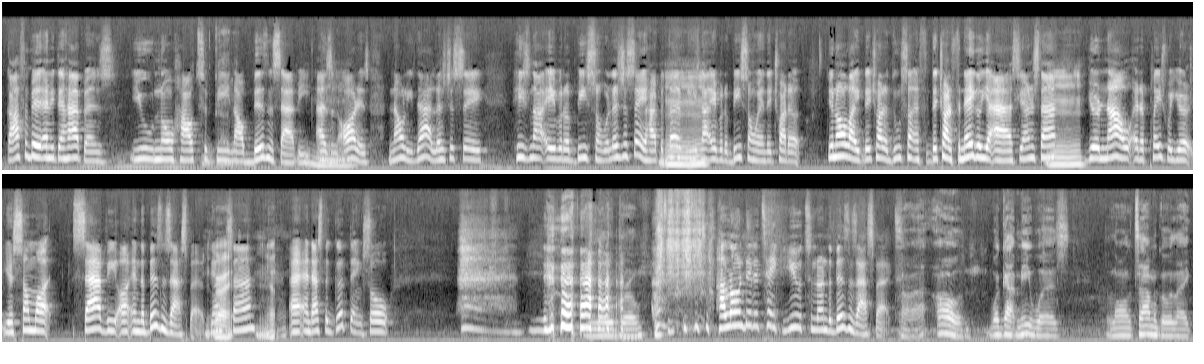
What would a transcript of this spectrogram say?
God forbid anything happens, you know how to be now business savvy as an artist. Not only that, let's just say he's not able to be somewhere. Let's just say hypothetically he's not able to be somewhere, and they try to, you know, like they try to do something. They try to finagle your ass. You understand? Mhm. You're now at a place where you're you're somewhat savvy uh, in the business aspect. You Right. understand? Yep. And, and that's the good thing. So. Bro. How long did it take you to learn the business aspect? Uh, oh, what got me was a long time ago, like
